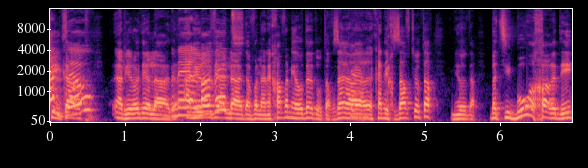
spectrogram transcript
שהיא... זהו? אני לא יודע לעד. בני אני לא יודע? לעד, אבל אני חייב אני אעודד אותך. זה, כן. כאן אכזבתי אותך, אני יודע. בציבור החרדי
